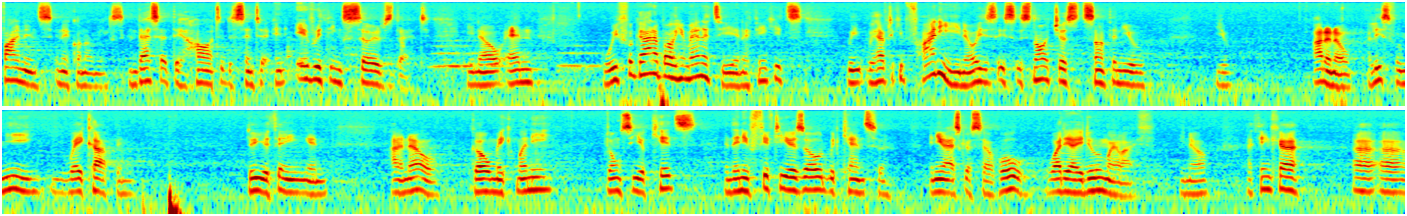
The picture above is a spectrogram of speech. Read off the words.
finance and economics. And that's at the heart, at the center, and everything serves that, you know. And we forgot about humanity, and I think it's, we, we have to keep fighting, you know. It's, it's, it's not just something you, you, I don't know, at least for me, you wake up and do your thing, and I don't know, go make money, don't see your kids, and then you're 50 years old with cancer, and you ask yourself, oh, what did I do in my life, you know? I think uh, uh, uh,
